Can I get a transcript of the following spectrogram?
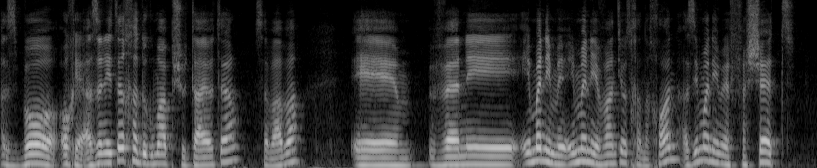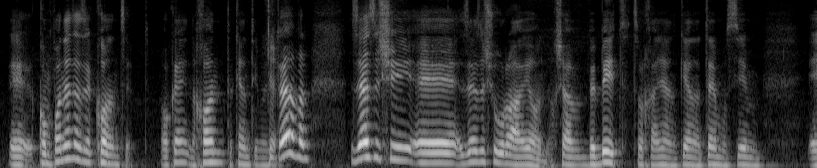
אז בוא, אוקיי, אז אני אתן לך דוגמה פשוטה יותר, סבבה? אמ, ואני, אם אני, אם אני הבנתי אותך נכון, אז אם אני מפשט, קומפוננטה זה קונספט, אוקיי? נכון? תקן אותי אם אני כן. טועה, אבל זה, איזושהי, אה, זה איזשהו רעיון. עכשיו, בביט, לצורך העניין, כן, אתם עושים אה,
